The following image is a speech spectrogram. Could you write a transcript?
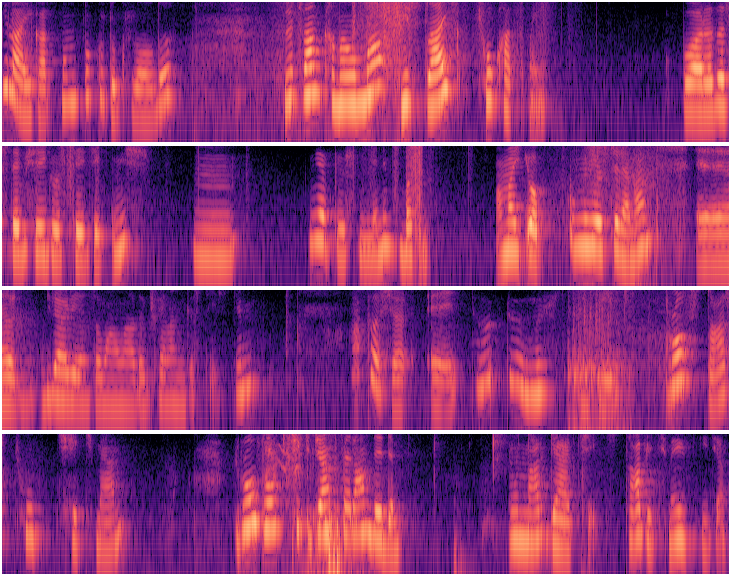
Bir like attım. 9 9 oldu. Lütfen kanalıma dislike çok atmayın. Bu arada size bir şey gösterecekmiş. Hmm. Ne yapıyorsun benim? Bakın. Ama yok. Bunu gösteremem. Ee, ilerleyen zamanlarda falan göstereceğim. Arkadaşlar e, gördüğünüz gibi Brawl Stars çok çekmem. Roblox çıkacağım falan dedim. Onlar gerçek. Tabletime yükleyeceğim.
